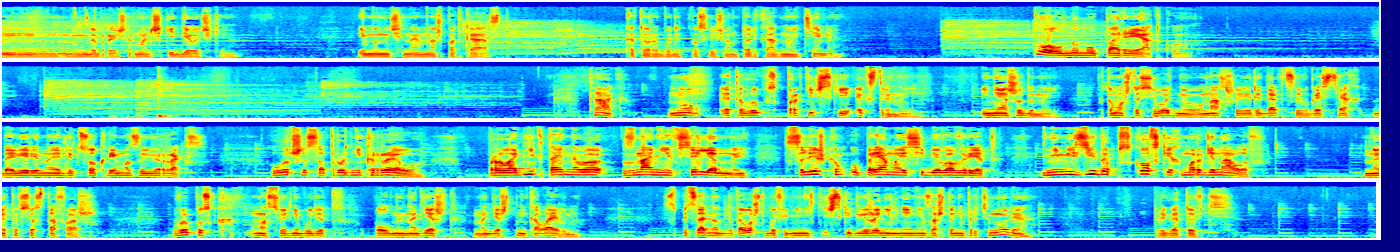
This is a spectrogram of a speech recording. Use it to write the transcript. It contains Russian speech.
М, Добрый вечер, мальчики и девочки. И мы начинаем наш подкаст, который будет посвящен только одной теме. Полному порядку. Так, ну, это выпуск практически экстренный и неожиданный, потому что сегодня у нашей редакции в гостях доверенное лицо крема Заверакс, лучший сотрудник РЭУ, проводник тайного знания Вселенной, слишком упрямая себе во вред, немезида псковских маргиналов. Но это все стафаж. Выпуск у нас сегодня будет полный надежд, Надежд Николаевна. Специально для того, чтобы феминистические движения меня ни за что не притянули, приготовьтесь.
